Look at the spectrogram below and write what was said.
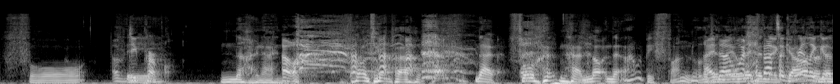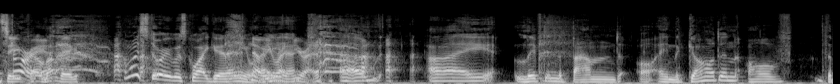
for Of the- Deep Purple? No, no, no. Purple. No, for no, not in the, that would be fun. Live I in know, in that's the a really good story. Purple. That'd be a- my story was quite good anyway. No, you're right, you know. you're right. um, I lived in the band uh, in the garden of the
